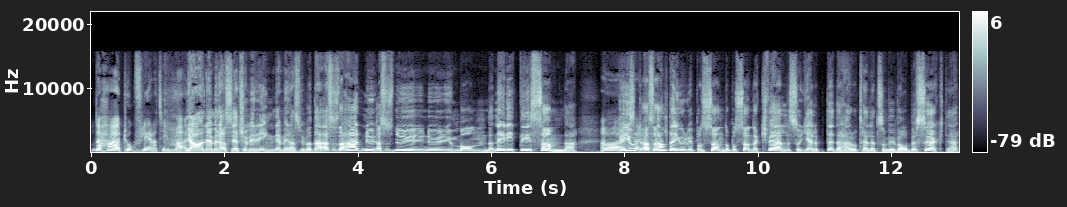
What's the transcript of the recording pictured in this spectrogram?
Det här tog flera timmar. Ja nej men alltså jag tror vi ringde medan vi var där, alltså så här, nu, alltså nu, nu är det ju måndag, nej det, det är söndag Ja, vi gjort, alltså allt det här gjorde vi på en söndag, på söndag kväll så hjälpte det här hotellet som vi var och besökte,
